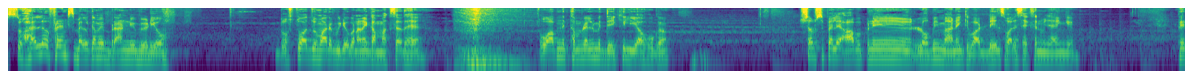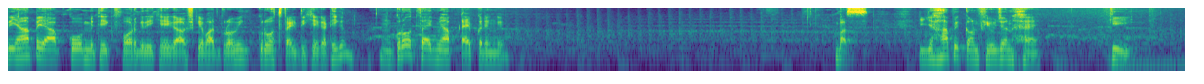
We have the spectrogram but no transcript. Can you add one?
So hello friends welcome a brand new video दोस्तों, आज जो हमारा वीडियो बनाने का मकसद है, वो आपने थंबनेल में देख ही लिया होगा। सबसे पहले आप अपने लॉबी में आने के बाद डेल्स वाले सेक्शन में जाएँगे। फिर यहाँ पे आपको मिथिक फॉर्ग दिखेगा, उसके बाद ग्रोविंग ग्रोथ फैक्ट दिखेगा, ठीक है? ग्रोथ फैक्ट में आप टाइप करेंगे। बस, यहाँ पे कंफ्यूजन है। कि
